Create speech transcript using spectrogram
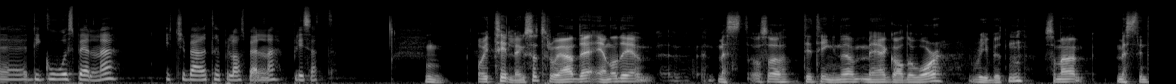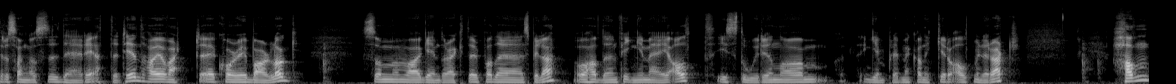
eh, de gode spillene, ikke bare trippel A-spillene, blir sett. Og i tillegg så tror jeg det er en av de mest Altså de tingene med God of War, rebooten, som er mest interessante å studere i ettertid, har jo vært eh, Corey Barlog, som var game director på det spillet, og hadde en finger med i alt. Historien og gameplay-mekanikker og alt mulig rart. Han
